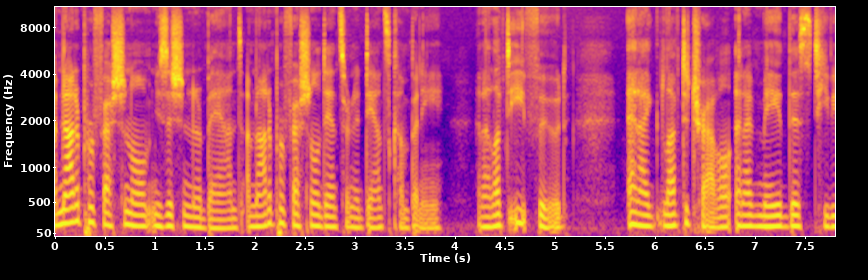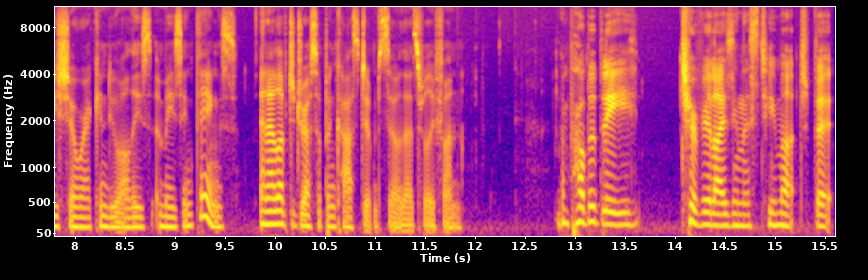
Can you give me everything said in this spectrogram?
I'm not a professional musician in a band. I'm not a professional dancer in a dance company. And I love to eat food and I love to travel. And I've made this TV show where I can do all these amazing things. And I love to dress up in costumes. So that's really fun. I'm probably trivializing this too much, but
